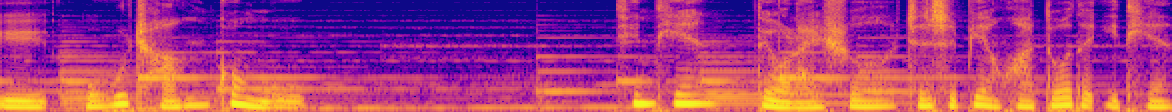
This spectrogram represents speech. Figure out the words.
与无常共舞。今天对我来说真是变化多的一天。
